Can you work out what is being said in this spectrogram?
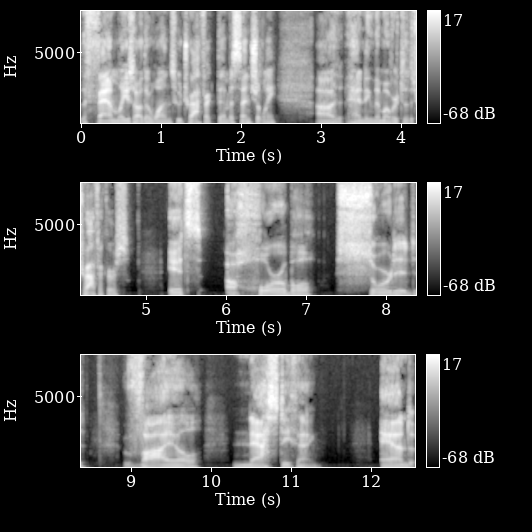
The families are the ones who traffic them, essentially, uh, handing them over to the traffickers. It's a horrible, sordid, vile, nasty thing. And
